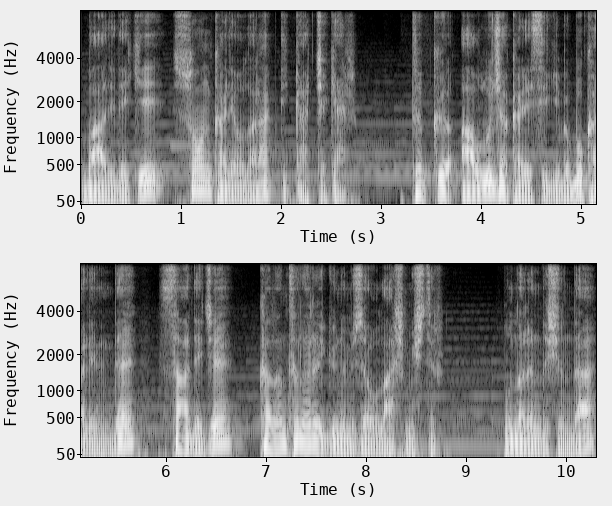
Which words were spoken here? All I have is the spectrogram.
vadideki son kale olarak dikkat çeker. Tıpkı Avluca Kalesi gibi bu kalenin de sadece kalıntıları günümüze ulaşmıştır. Bunların dışında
